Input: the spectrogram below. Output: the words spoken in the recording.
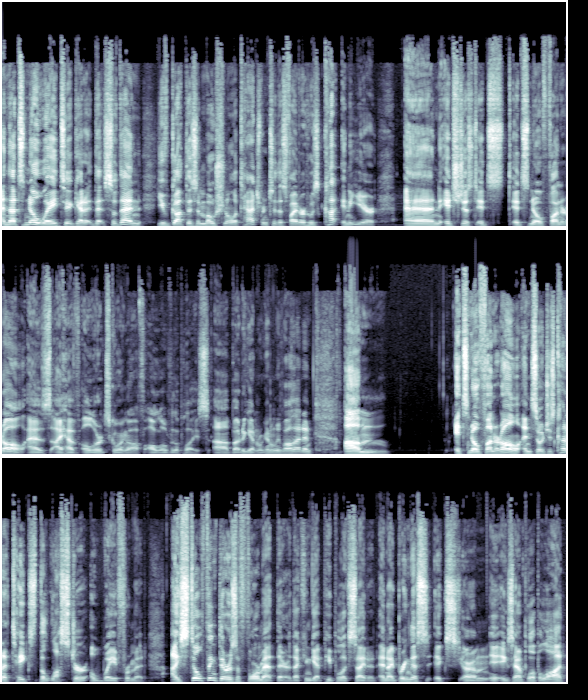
And that's no way to get it. So then you've got this emotional attachment to this fighter who's cut in a year, and it's just it's it's no fun at all. As I have alerts going off all over the place. Uh, but again, we're gonna leave all that in. Um, it's no fun at all. And so it just kind of takes the luster away from it. I still think there is a format there that can get people excited. And I bring this ex- um, example up a lot,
